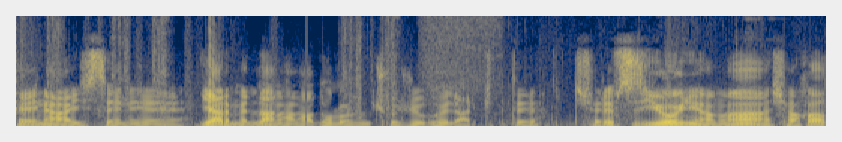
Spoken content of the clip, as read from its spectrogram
Enayi seni. Yer mi lan Anadolu'nun çocuğu böyle hareketleri? Şerefsiz iyi oynuyor ama ha şakal.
